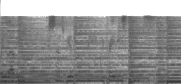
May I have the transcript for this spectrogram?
We love you. Your son's beautiful name, we pray these things.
